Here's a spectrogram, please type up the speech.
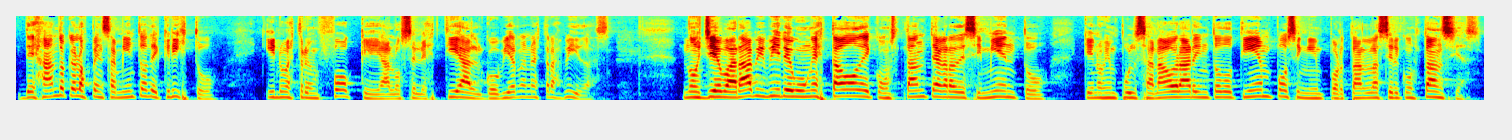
dejando que los pensamientos de Cristo y nuestro enfoque a lo celestial gobiernen nuestras vidas, nos llevará a vivir en un estado de constante agradecimiento que nos impulsará a orar en todo tiempo sin importar las circunstancias.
